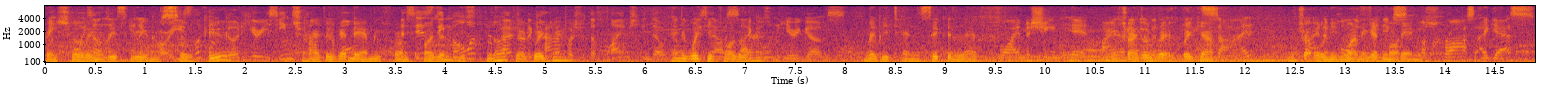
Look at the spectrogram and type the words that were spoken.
controlling this game so good. Here. He seems Try to get damage from poison. not Pedro a great game. the flying. And waiting for the last. Here he goes. Maybe 10 seconds left. Machine in. Miner try to break- up. Try only one to get more damage. Across, I guess.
